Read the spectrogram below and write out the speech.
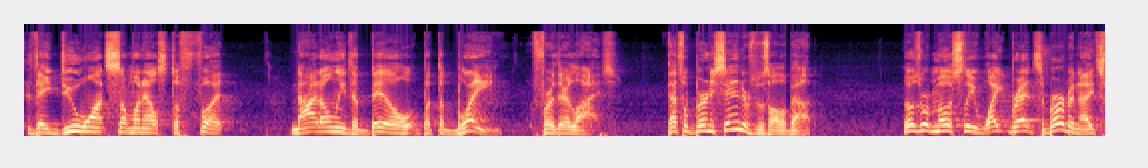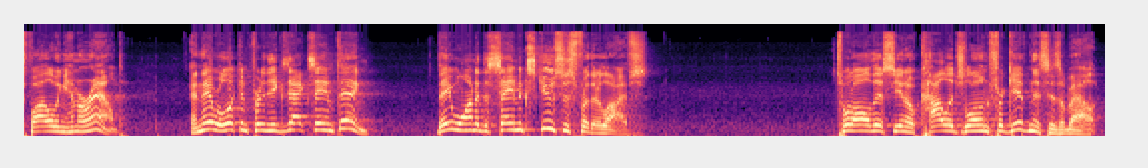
they do want someone else to foot not only the bill, but the blame for their lives. That's what Bernie Sanders was all about. Those were mostly white bread suburbanites following him around. And they were looking for the exact same thing. They wanted the same excuses for their lives. That's what all this, you know, college loan forgiveness is about.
